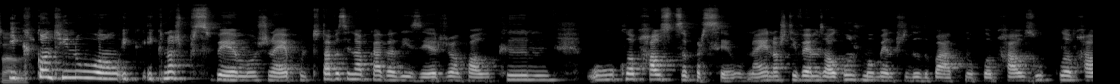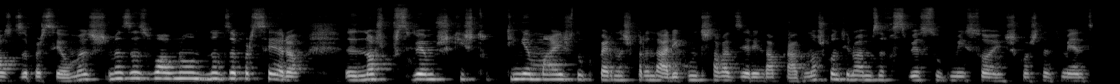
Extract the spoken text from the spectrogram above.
Não e que continuam e que, e que, nós percebemos, não é? Porque tu estavas ainda há bocado a dizer, João Paulo, que hum, o Clubhouse desapareceu, não é? Nós tivemos alguns momentos de debate no Clubhouse, o Clubhouse desapareceu, mas, mas as UAU não, não desapareceram. Eh, nós percebemos que isto tinha mais do que pernas para andar e como te estava a dizer ainda há bocado, nós continuamos a receber submissões constantemente,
